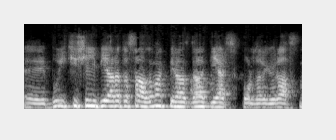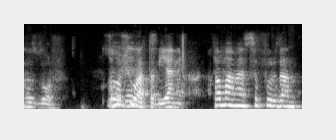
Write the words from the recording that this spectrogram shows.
E, bu iki şeyi bir arada sağlamak biraz daha diğer sporlara göre aslında zor. Ama Zor, şu var evet. tabii yani tamamen sıfırdan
